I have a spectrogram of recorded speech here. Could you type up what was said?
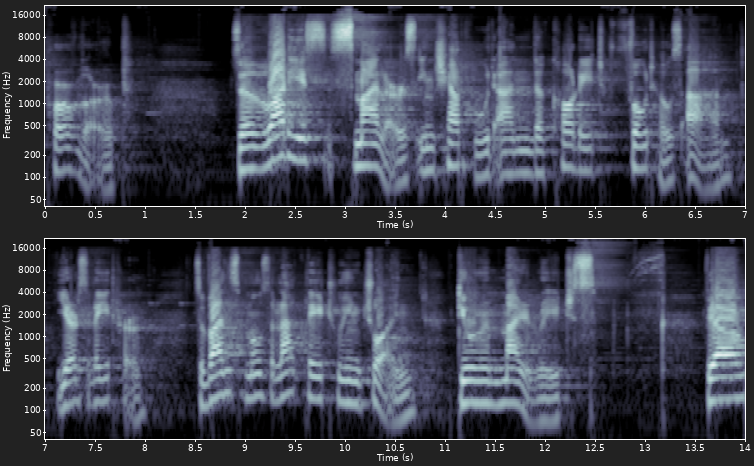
proverb. The wildest smilers in childhood and college photos are, years later, the ones most likely to enjoy during marriages. While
